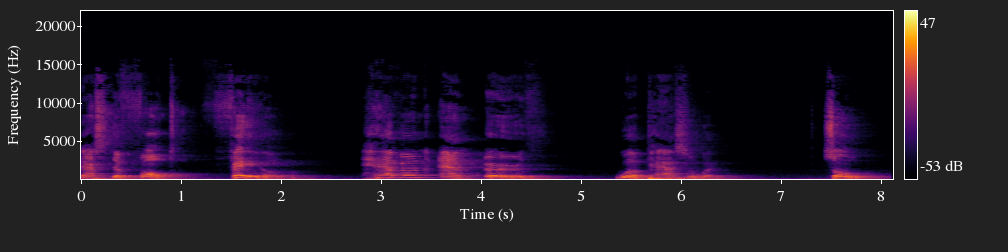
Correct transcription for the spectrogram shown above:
That's default. Fail. Heaven and earth will pass away. So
